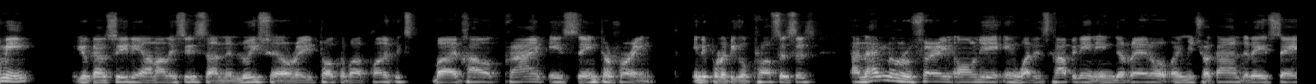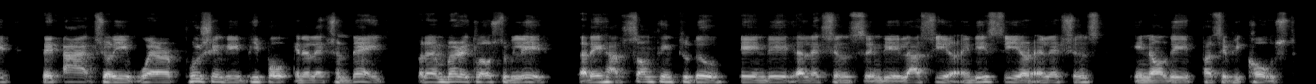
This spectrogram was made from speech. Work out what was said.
me, you can see the analysis, and Luis already talked about politics, but how crime is interfering in the political processes. And I'm not referring only in what is happening in Guerrero or in Michoacan that they say that actually were pushing the people in election day, but I'm very close to believe that they have something to do in the elections in the last year. In this year elections, in all the Pacific coast.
